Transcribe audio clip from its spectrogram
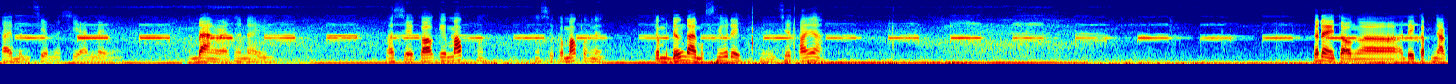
Đây, mình xem là xe anh này. Nó đang ra thế này. Nó sẽ có cái móc, nó sẽ có móc này cho mình đứng đây một xíu đi, mình sẽ thấy à. Cái này toàn ờ, đi cập nhật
